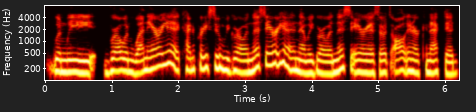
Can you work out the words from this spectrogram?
when we grow in one area, it kind of pretty soon we grow in this area and then we grow in this area. So it's all interconnected.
